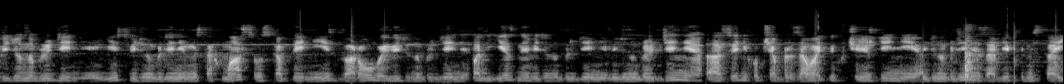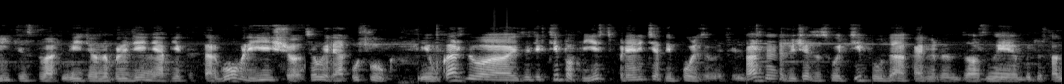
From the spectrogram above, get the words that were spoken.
видеонаблюдения. Есть видеонаблюдение в местах массового скопления, есть дворовое видеонаблюдение, подъездное видеонаблюдение, видеонаблюдение а, средних общеобразовательных учреждений, видеонаблюдение за объектами строительства, видеонаблюдение объектов торговли и еще целый ряд услуг. И у каждого из этих типов есть приоритетный пользователь. Каждый отвечает за свой тип, куда камеры должны быть установлены,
